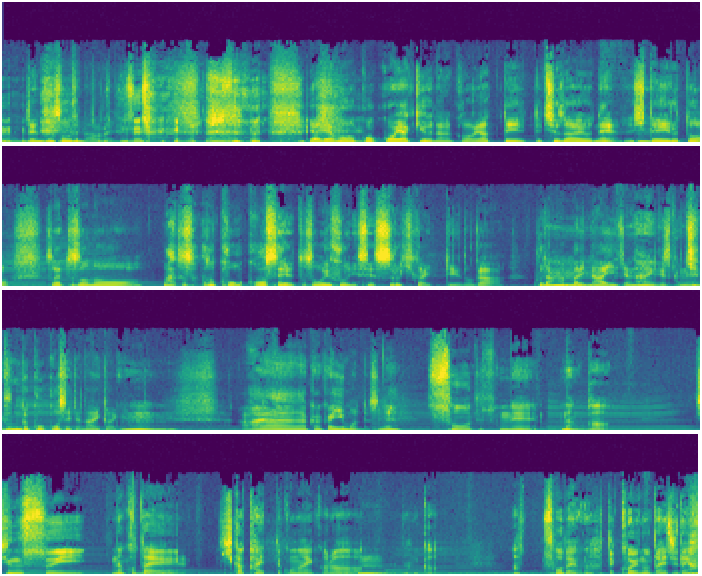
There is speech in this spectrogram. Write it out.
ら、うん、全然そういうふうにならないんで。全然いやでも高校野球なんかをやっていて取材をねしていると、そうやってそのまずそもそも高校生とそういうふうに接する機会っていうのが普段あんまりないじゃないですか、うんすね。自分が高校生じゃない限り、うん。ああなかなかいいもんですね。そうですね。なんか純粋な答えね。しか返ってこないから、うん。なんかあそうだよなってこういうの大事だよな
